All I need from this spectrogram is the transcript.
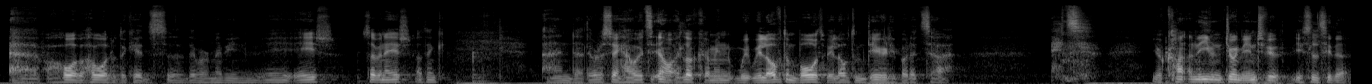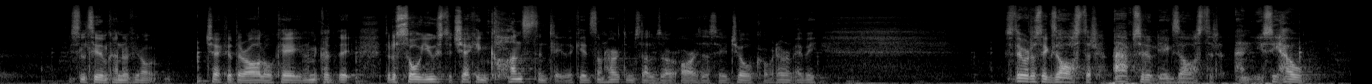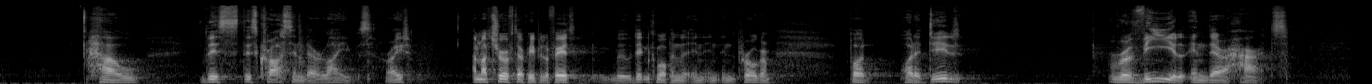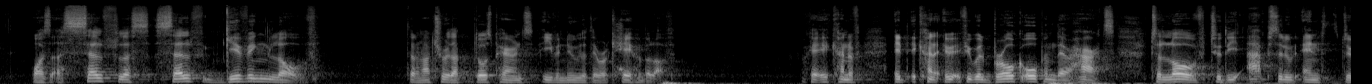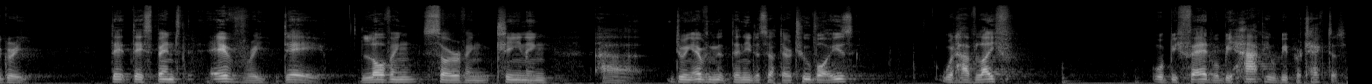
Uh, how, how, old were the kids? Uh, they were maybe eight, seven, eight, I think. And uh, they were saying how it's you know look. I mean, we, we love them both. We love them dearly, but it's it's you're con- and even during the interview, you still see the, you still see them kind of, you know, check that they're all okay. because they, they're so used to checking constantly. The kids don't hurt themselves, or, or as I say, joke or whatever it may be. So they were just exhausted, absolutely exhausted. And you see how, how this this cross in their lives, right? I'm not sure if they're people of faith. It didn't come up in the in, in the program, but what it did reveal in their hearts was a selfless, self giving love that I'm not sure that those parents even knew that they were capable of. Okay, it kind of, it, it kind of, if you will, broke open their hearts to love to the absolute nth degree. They, they spent every day loving, serving, cleaning, uh, doing everything that they needed so that their two boys would have life, would be fed, would be happy, would be protected.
